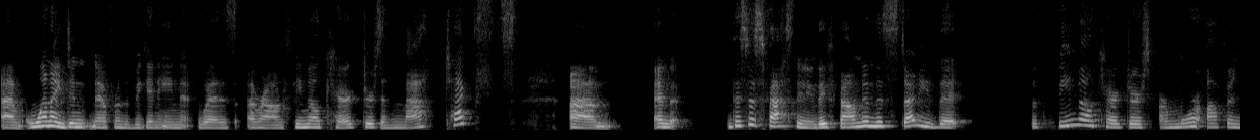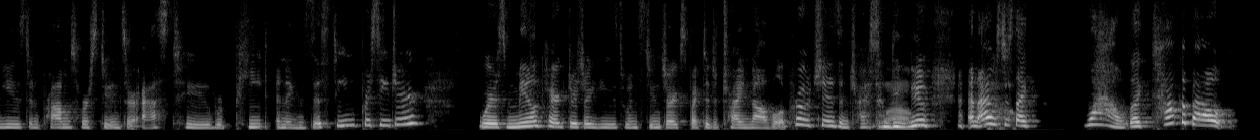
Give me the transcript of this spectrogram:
Um, one I didn't know from the beginning was around female characters in math texts. Um, and this was fascinating. They found in this study that the female characters are more often used in problems where students are asked to repeat an existing procedure, whereas male characters are used when students are expected to try novel approaches and try something Wow. new. And I was just like, wow, like talk about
